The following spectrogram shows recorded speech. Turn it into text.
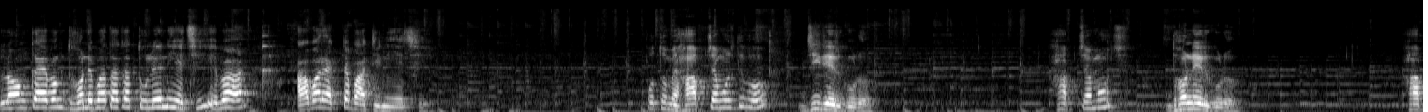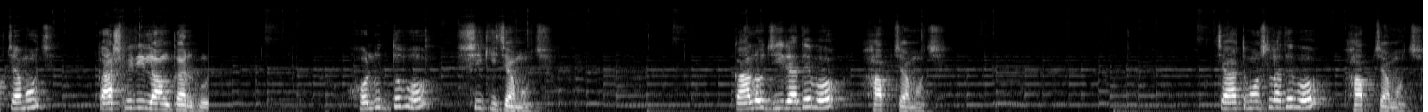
লঙ্কা এবং ধনে পাতাটা তুলে নিয়েছি, এবার আবার একটা বাটি নিয়েছি। প্রথমে হাফ চামচ দেব জিরের গুঁড়ো। হাফ চামচ ধনের গুঁড়ো। হাফ চামচ কাশ্মীরি লঙ্কার গুঁড়ো। হলুদ দেবো সিকি চামচ। কালো জিরা দেব হাফ চামচ। চাট মশলা দেব হাফ চামচ।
